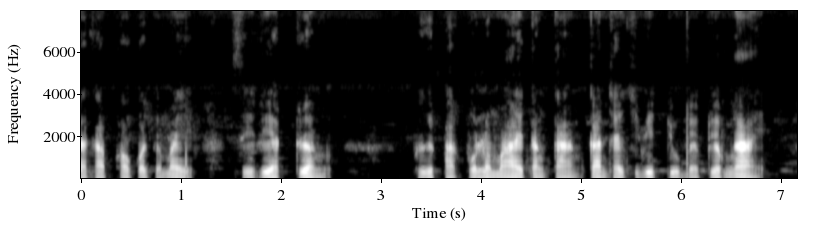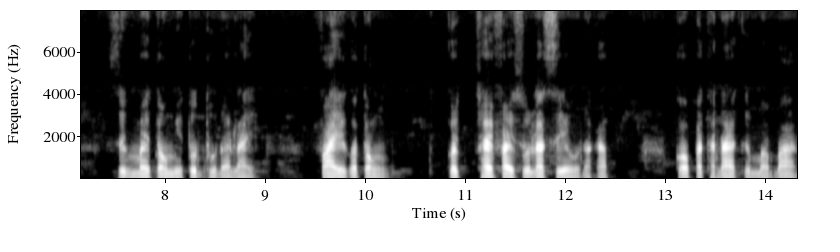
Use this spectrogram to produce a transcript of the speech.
นะครับ เขาก็จะไม่ซีเรียสเรื่องพืชผักผลไม้ต่างๆ การใช้ชีวิตอยู่แบบเรียบง่าย ซึ่งไม่ต้องมีต้นทุนอะไร ไฟก็ต้องก็ใช้ไฟโซลาร์เซลล์นะครับ ก็พัฒนาขึ้นมาบ้าง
